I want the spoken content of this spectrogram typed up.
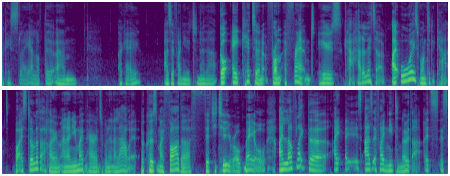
okay, Slay, I love the, um, okay, as if I needed to know that, got a kitten from a friend whose cat had a litter. I always wanted a cat, but I still live at home and I knew my parents wouldn't allow it because my father, 52 year old male, I love like the, I, it's as if I need to know that. It's, it's,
